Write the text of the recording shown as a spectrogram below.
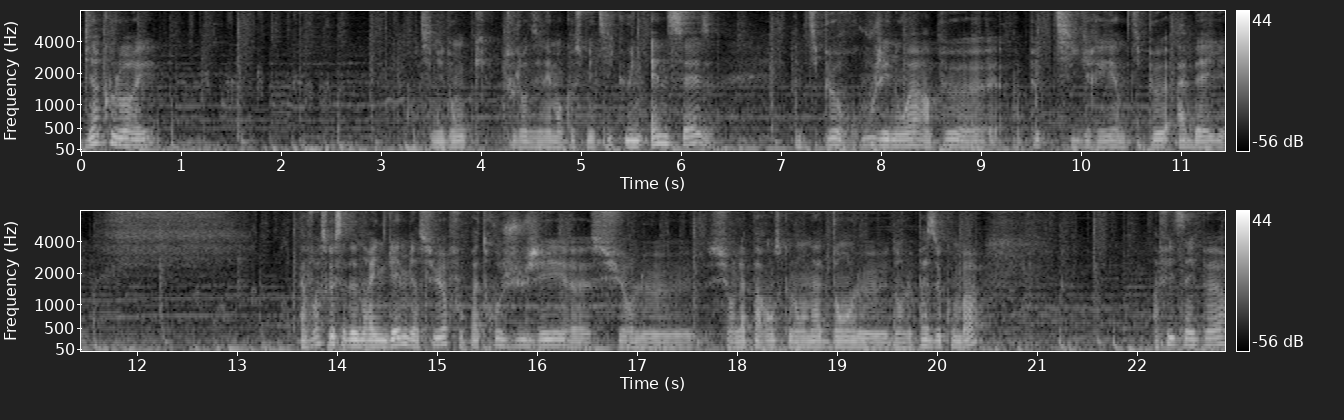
Bien coloré. On continue donc, toujours des éléments cosmétiques. Une M16, un petit peu rouge et noir, un peu, euh, un peu tigré, un petit peu abeille. À voir ce que ça donnera in-game, bien sûr. Faut pas trop juger euh, sur l'apparence que l'on a dans le, dans pass de combat. Un field sniper,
